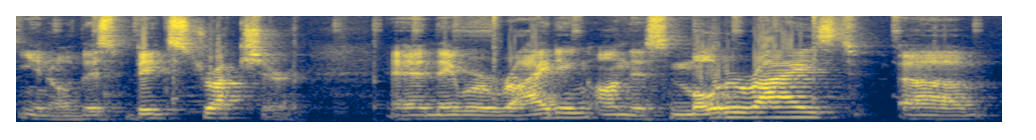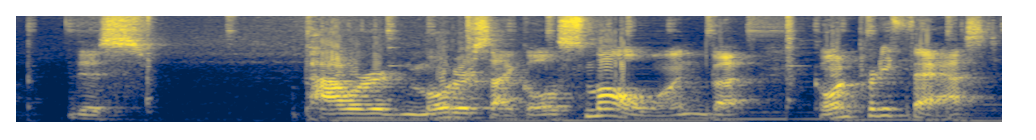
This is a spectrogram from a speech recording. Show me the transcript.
you know, this big structure. And they were riding on this motorized, uh, this powered motorcycle, a small one, but going pretty fast,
